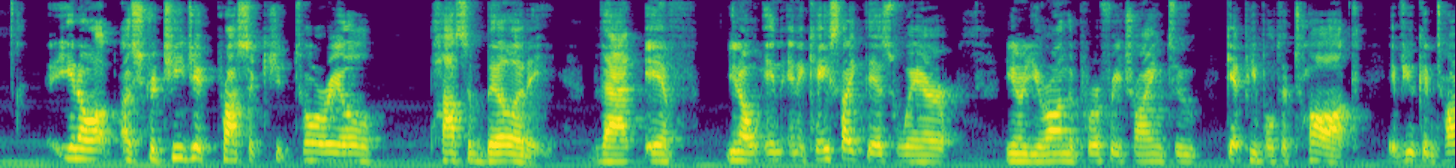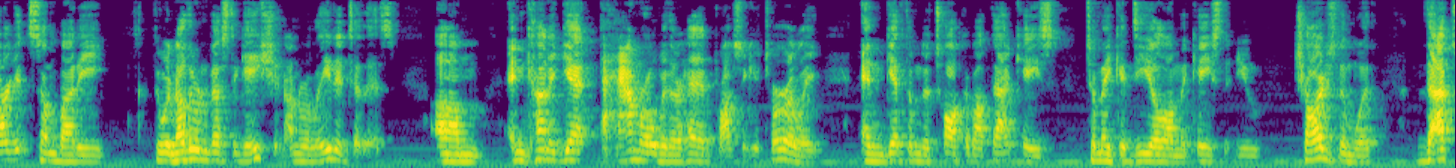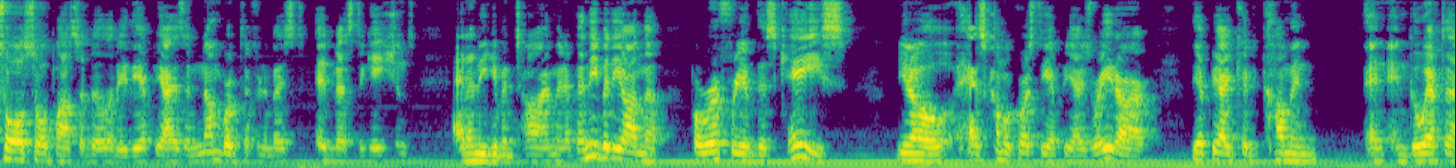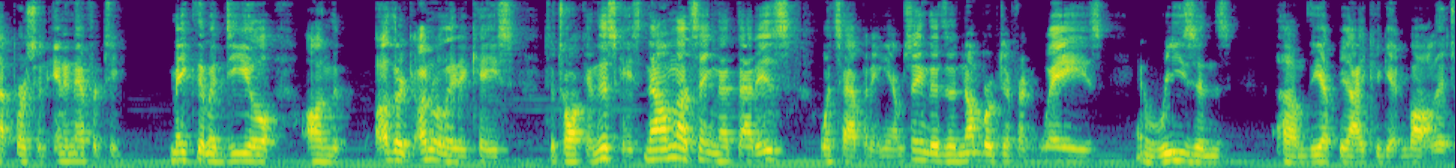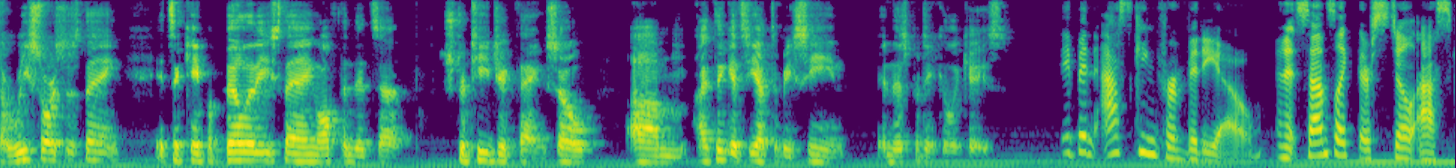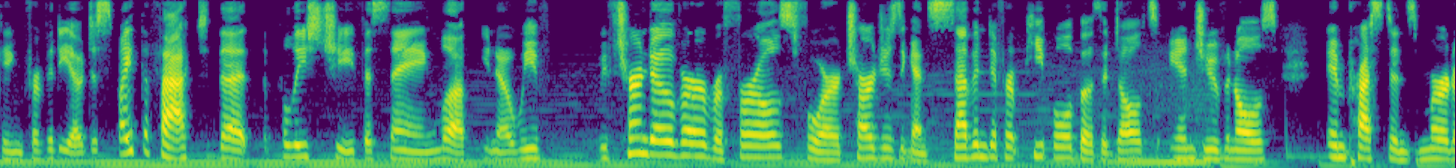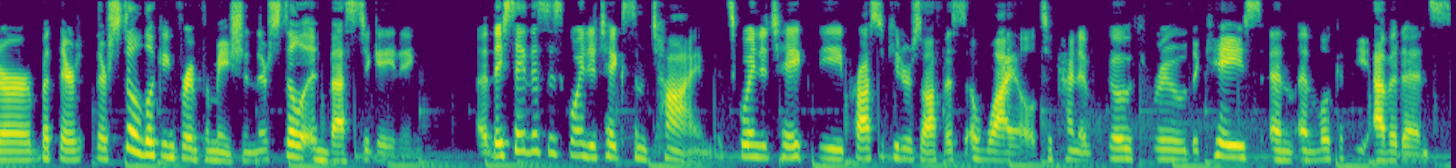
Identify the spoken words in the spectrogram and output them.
you know, a strategic prosecutorial possibility that if, you know, in, in a case like this where, you know, you're on the periphery trying to get people to talk, if you can target somebody through another investigation unrelated to this um, and kind of get a hammer over their head prosecutorially and get them to talk about that case to make a deal on the case that you charge them with. That's also a possibility. The FBI has a number of different invest- investigations at any given time, and if anybody on the periphery of this case, you know, has come across the FBI's radar, the FBI could come in and, and go after that person in an effort to make them a deal on the other unrelated case to talk in this case. Now, I'm not saying that that is what's happening here. I'm saying there's a number of different ways and reasons um, the FBI could get involved. It's a resources thing it's a capabilities thing. Often it's a strategic thing. So um, I think it's yet to be seen in this particular case. They've been asking for video, and it sounds like they're still asking for video, despite the fact that the police chief is saying, "Look, you know, we've we've turned over referrals for charges against seven different people, both adults and juveniles, in Preston's murder, but they're they're still looking for information. They're still investigating." Uh, they say this is going to take some time. It's going to take the prosecutor's office a while to kind of go through the case and, and look at the evidence.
